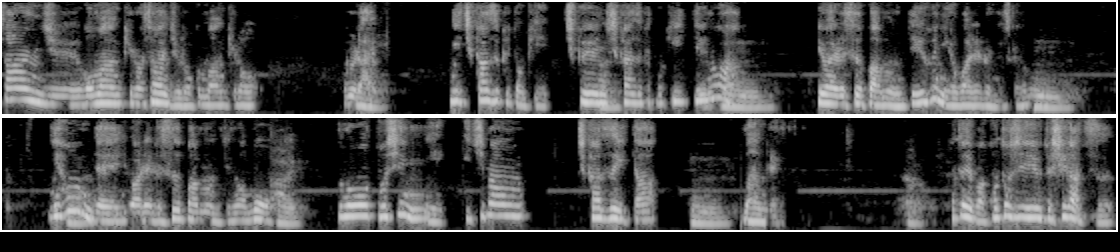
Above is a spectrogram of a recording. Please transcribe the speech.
35万キロ、36万キロぐらいに近づくとき、地球に近づくときっていうのは、いわゆるスーパームーンっていうふうに呼ばれるんですけども、日本で言われるスーパームーンっていうのはもう、はい、その年に一番近づいた満月。うん、例えば今年言うと4月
